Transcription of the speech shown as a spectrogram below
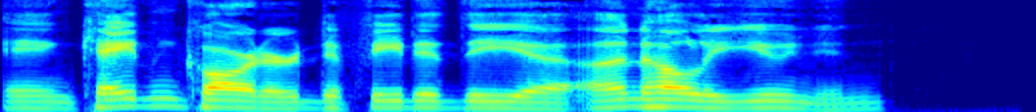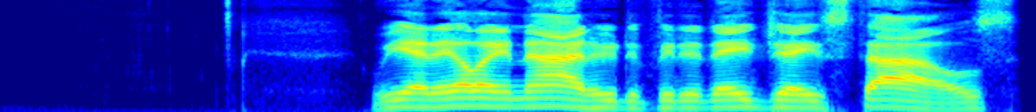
and Kayden Carter defeated the uh, Unholy Union. We had LA Knight, who defeated AJ Styles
